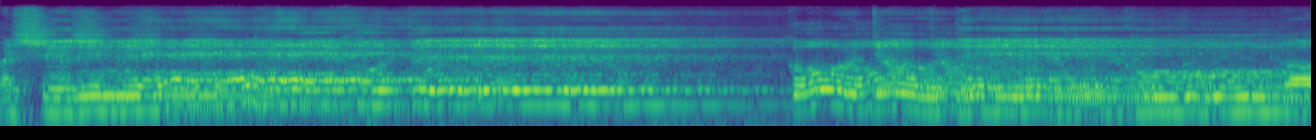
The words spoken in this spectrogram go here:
حشر میں خود کو جو دیکھوں گا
